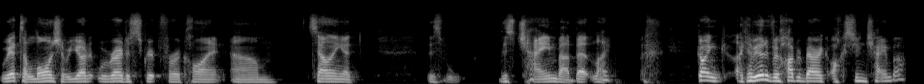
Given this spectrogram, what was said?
we had to launch it. We wrote a script for a client um, selling a this this chamber, but like going like have you heard of a hyperbaric oxygen chamber?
